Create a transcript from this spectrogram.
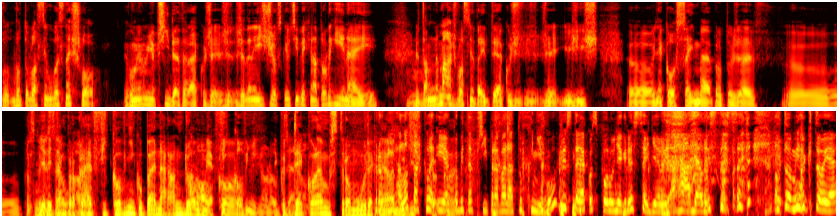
o, o to vlastně vůbec nešlo. Jako mně přijde teda, jako, že, že, že ten Ježíšovský příběh je natolik jiný, hmm. že tam hmm. nemáš vlastně tady ty, jako, že, že Ježíš uh, někoho sejme, protože Uh, protože tam prokleje fíkovník úplně na random. Ano, jako, fíkovník, no dobře, jako jde no. kolem stromů, řekne, Probíhalo takhle i jako by ta příprava na tu knihu, že jste jako spolu někde seděli a hádali jste se o tom, jak to je?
